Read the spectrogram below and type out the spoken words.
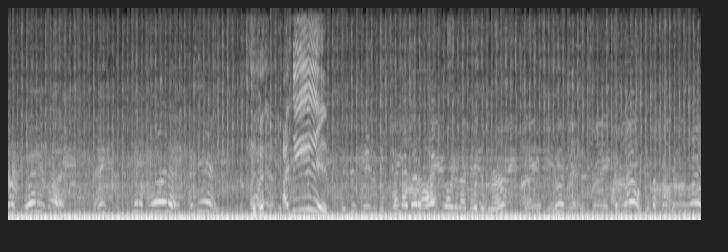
Should have floored it, bud. Hey, should have floored it. I did. I did! It just gave it a complete I better bike floor that I made it through. I will. Get the fuck out of the way.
